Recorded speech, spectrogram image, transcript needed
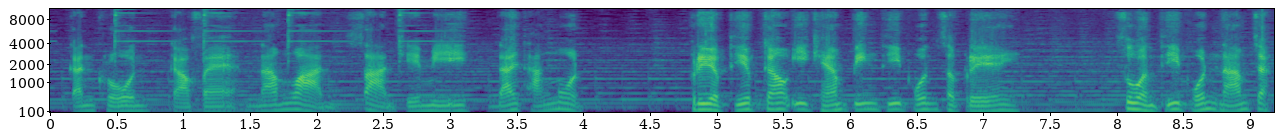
ำกันโครนกาแฟ น้ำหวาน สารเคมีได้ทั้งหมด เปรียบเทียบเก้าอี้แคมปิ้งที่พ่นสเปรย์ ส่วนที่พ้นน้ำจาก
